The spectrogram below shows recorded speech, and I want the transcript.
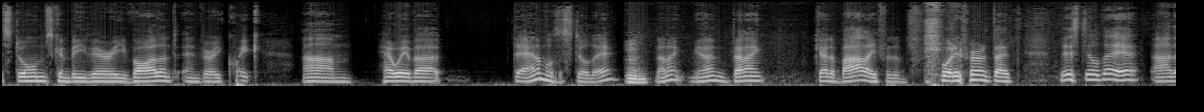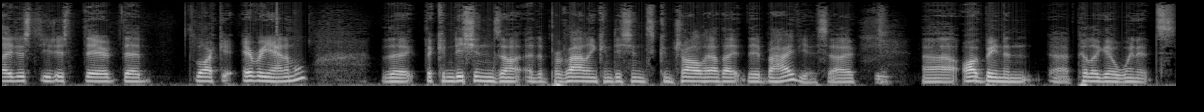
storms can be very violent and very quick. Um, however, the animals are still there. They don't, you know, they don't go to Bali for the whatever. They they're still there. Uh, they just you just they're they're like every animal. The the conditions are the prevailing conditions control how they their behaviour. So uh, I've been in uh, Pilliga when it's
